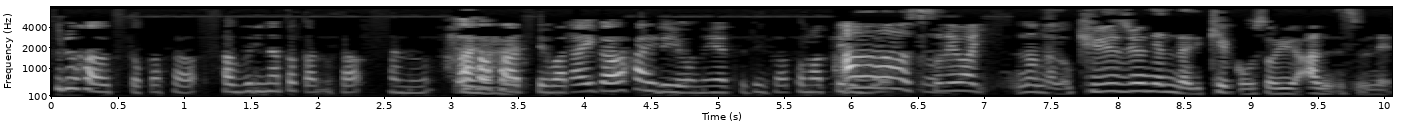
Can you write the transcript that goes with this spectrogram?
フルハウスとかさ、サブリナとかのさ、あの、はいはいはハハって笑いが入るようなやつでさ、止まってるんだよ。ああ、それは、なんだろう、90年代で結構そういうあるんですよね。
